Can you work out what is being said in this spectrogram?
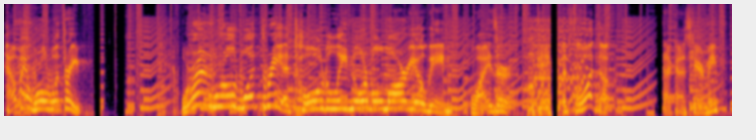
How am I in World 1 3? We're in World 1 3, a totally normal Mario game. Why is there. Okay. Uh, what the. That kind of scared me.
